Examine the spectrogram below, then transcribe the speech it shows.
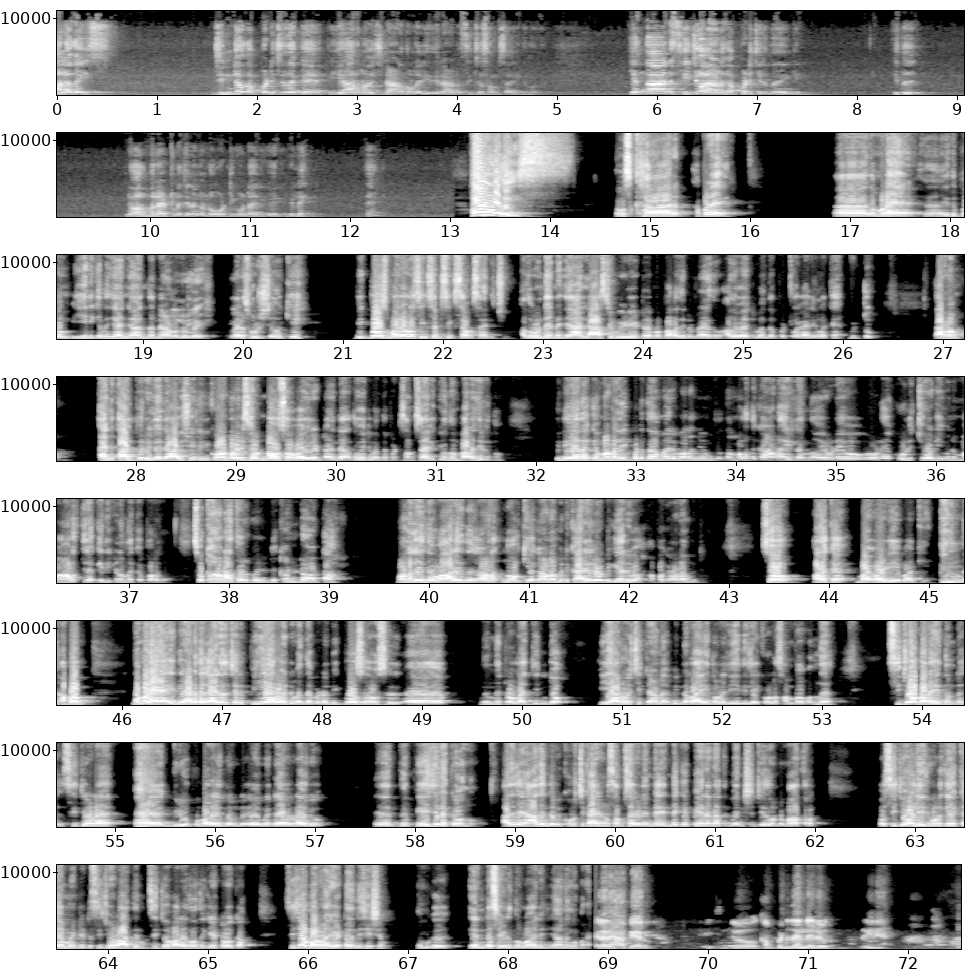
Hello guys. Jinto കപ്പടിച്ചതൊക്കെ P ആറിനെ വെച്ചിട്ടാണെന്നുള്ള രീതിയിലാണ് സിജോ സംസാരിക്കുന്നത്. എങ്ങാനും സിജോ ആണ് കപ്പടിച്ചിരുന്നതെങ്കിൽ ഇത് നോർമലായിട്ടുള്ള ജനങ്ങളുടെ വോട്ടിംഗ് കൊണ്ടായിരിക്കുമായിരിക്കും അല്ലേ? Hello guys. നമസ്കാരം. അപ്പോഴേ നമ്മുടെ ഇതിപ്പം ഈ ഇരിക്കുന്ന ഞാൻ ഞാൻ തന്നെയാണല്ലോ അല്ലേ? എല്ലാവരും സൂക്ഷിച്ചു നോക്കിയേ. Bigg Boss Malayalam season six അവസാനിച്ചു. അതുകൊണ്ട് തന്നെ ഞാൻ ലാസ്റ്റ് വീഡിയോ ഇട്ടപ്പോൾ പറഞ്ഞിട്ടുണ്ടായിരുന്നു. അതുമായിട്ട് ബന്ധപ്പെട്ടുള്ള കാര്യങ്ങളൊക്കെ വിട്ടു. കാരണം അതിന് താല്പര്യമില്ല ഒരു ആവശ്യമില്ല. ഇനി കോൺട്രവേഴ്സി ഉണ്ടാവും സ്വാഭാവികമായിട്ട്. അതിന്റെ അതുമായി ബന്ധപ്പെട്ട് സംസാരിക്കുമെന്നും പറഞ്ഞിരുന്നു. പിന്നെ ഏതൊക്കെ മണലിപ്പെടുത്താന്മാർ പറഞ്ഞു നമ്മളത് കാണാനില്ലെന്നോ എവിടെയോ എവിടെയോ കൊളിച്ചോടി ഇവന് മാളത്തിലൊക്കെ ഇരിക്കണം എന്നൊക്കെ പറഞ്ഞു. സോ കാണാത്തവർക്ക് വേണ്ടിയിട്ട് കണ്ടോ ആട്ടാ? മണലിൽ നിന്ന് മാറി നിന്ന് കാണാൻ നോക്കിയാൽ കാണാൻ പറ്റും. കരയിലോട്ട് കയറുക അപ്പൊ കാണാൻ പറ്റും. സോ അതൊക്കെ വഴിയേ ബാക്കി. അപ്പം നമ്മുടെ ഇനി അടുത്ത കാര്യം വെച്ചാൽ പി ആറുമായിട്ട് ബന്ധപ്പെട്ട ബിഗ് ബോസ് ഹൗസിൽ നിന്നിട്ടുള്ള ജിൻഡോ പി ആർ വെച്ചിട്ടാണ് വിന്നറായി എന്നുള്ള രീതിയിലേക്കുള്ള സംഭവം. ഒന്ന് സിജോ പറയുന്നുണ്ട് സിജോയുടെ ഗ്രൂപ്പ് പറയുന്നുണ്ട് മറ്റേ അവരുടെ ഒരു ഇത് പേജിലൊക്കെ വന്നു. അതിന് അതിന്റെ ഒരു കുറച്ച് കാര്യങ്ങൾ സംസാരിക്കണം. എന്റെ എന്റെയൊക്കെ പേര് അതിനകത്ത് മെൻഷൻ ചെയ്തുകൊണ്ട് മാത്രം. അപ്പൊ സിജോ അളിയും കൂടെ കേൾക്കാൻ വേണ്ടിയിട്ട് സിജോട് ആദ്യം സിജോ പറയുന്ന ഒന്ന് കേട്ട് നോക്കാം. സിജോ പറഞ്ഞ കേട്ടതിന് ശേഷം നമുക്ക് എന്റെ സൈഡിൽ നിന്നുള്ള കാര്യം ഞാൻ അങ്ങ് പറയാം. എല്ലാവരും ഹാപ്പി ആയിരുന്നു കപ്പെടുത്തതിന്റെ ഒരു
